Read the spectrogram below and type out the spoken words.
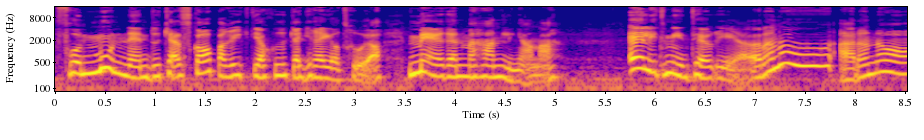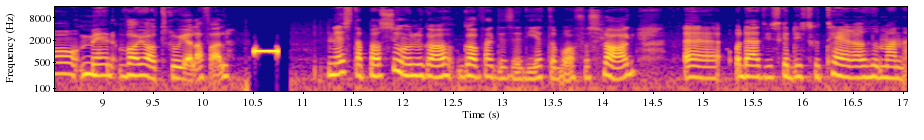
från munnen du kan skapa riktiga sjuka grejer tror jag. Mer än med handlingarna. Enligt min teori, I don't know, I don't know. Men vad jag tror i alla fall. Nästa person gav, gav faktiskt ett jättebra förslag. Uh, och det är att vi ska diskutera hur man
